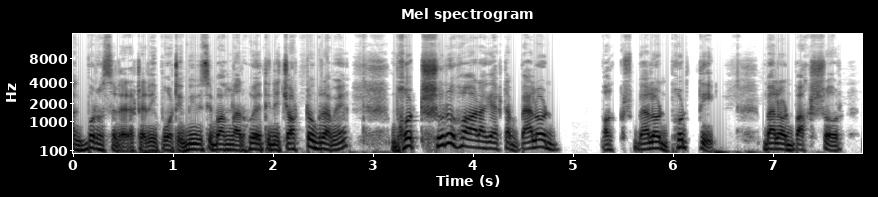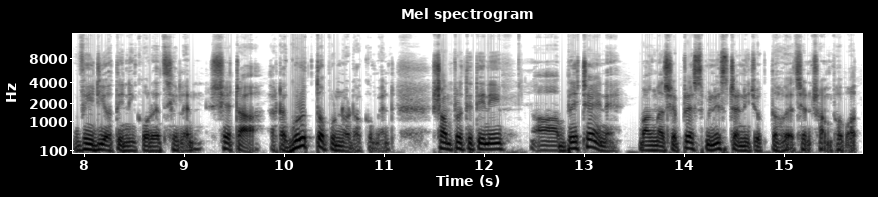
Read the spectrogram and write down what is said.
আকবর হোসেনের একটা রিপোর্টে বিবিসি বাংলার হয়ে তিনি চট্টগ্রামে ভোট শুরু হওয়ার আগে একটা ব্যালট বাক্স ব্যালট ভর্তি ব্যালট বাক্সর ভিডিও তিনি করেছিলেন। সেটা একটা গুরুত্বপূর্ণ ডকুমেন্ট সম্প্রতি তিনি ব্রিটেনে বাংলাদেশের প্রেস মিনিস্টার নিযুক্ত হয়েছেন সম্ভবত।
